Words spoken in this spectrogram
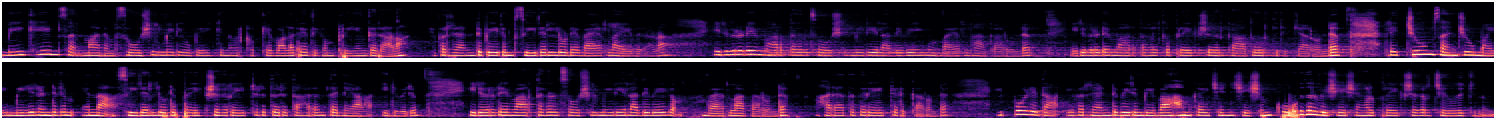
മേഘയും സൽമാനും social media ഉപയോഗിക്കുന്നവർക്കൊക്കെ വളരെയധികം പ്രിയങ്കരാണ്. ഇവർ രണ്ടുപേരും സീരിയലിലൂടെ വൈറലായവരാണ്. ഇരുവരുടെയും വാർത്തകൾ സോഷ്യൽ മീഡിയയിൽ അതിവേഗം വൈറലാകാറുണ്ട്. ഇരുവരുടെയും വാർത്തകൾക്ക് പ്രേക്ഷകർ കാതോർത്തിരിക്കാറുണ്ട് ലച്ചുവും സഞ്ജുവുമായി മിഴിരണ്ടിലും എന്ന സീരിയലിലൂടെ പ്രേക്ഷകർ ഏറ്റെടുത്ത ഒരു താരം തന്നെയാണ് ഇരുവരും. ഇരുവരുടെയും വാർത്തകൾ സോഷ്യൽ മീഡിയയിൽ അതിവേഗം വൈറലാകാറുണ്ട്. ആരാധകർ ഏറ്റെടുക്കാറുണ്ട്. ഇപ്പോഴിതാ ഇവർ രണ്ടുപേരും വിവാഹം കഴിച്ചതിന് ശേഷം കൂടുതൽ വിശേഷങ്ങൾ പ്രേക്ഷകർ ചോദിക്കുന്നുണ്ട്.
